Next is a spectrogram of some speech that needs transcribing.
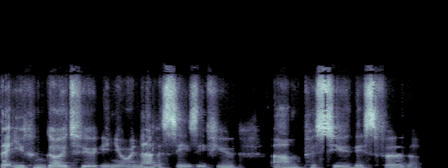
that you can go to in your analyses if you um, pursue this further.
